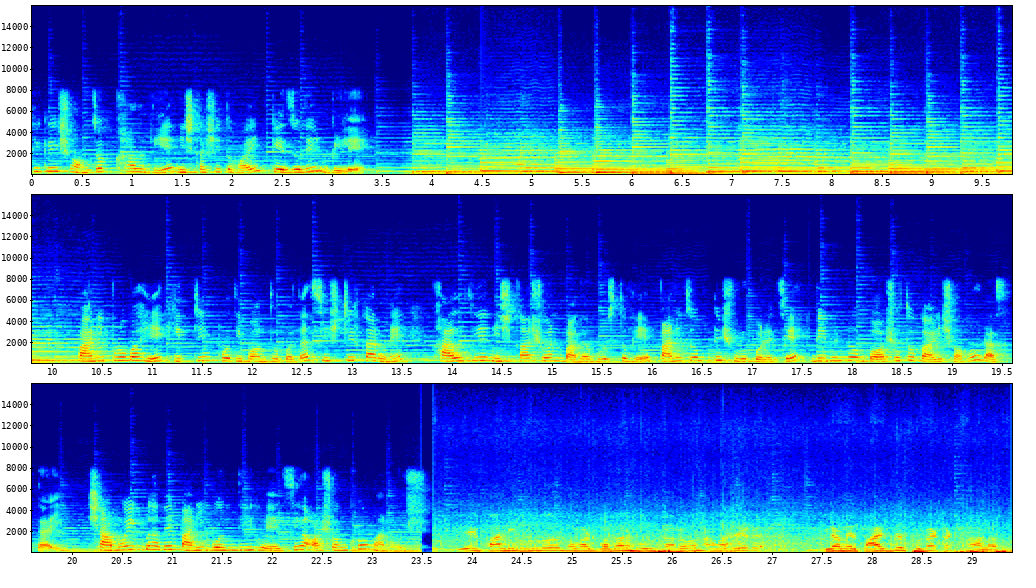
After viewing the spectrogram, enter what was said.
থেকে সংযোগ খাল দিয়ে নিষ্কাশিত হয় কেজলির বিলে। প্রবাহে কৃত্রিম প্রতিবন্ধকতা সৃষ্টির কারণে খাল দিয়ে নিষ্কাশন বাধাগ্রস্ত হয়ে পানি জমতে শুরু করেছে বিভিন্ন বসত বাড়ি সহ রাস্তায়। সাময়িকভাবে পানিবন্দী হয়েছে অসংখ্য মানুষ। এই পানিগুলো জমাট বাঁধার মূল কারণ আমাদের গ্রামের পাশ দিয়ে ছোট একটা খাল আছে।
